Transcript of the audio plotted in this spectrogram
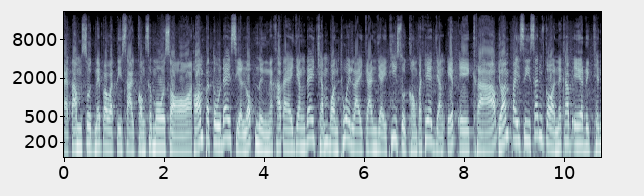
8 ต่ำสุดในประวัติศาสตร์ของสโมสรพร้อมประตูได้เสียลบหนึ่งนะครับ แต่ยังได้แชมป์บอลถ้วยรายการใหญ่ที่สุดของประเทศอย่าง FA ครับ ย้อนไปซีซั่นก่อนนะครับ เอริกเทน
